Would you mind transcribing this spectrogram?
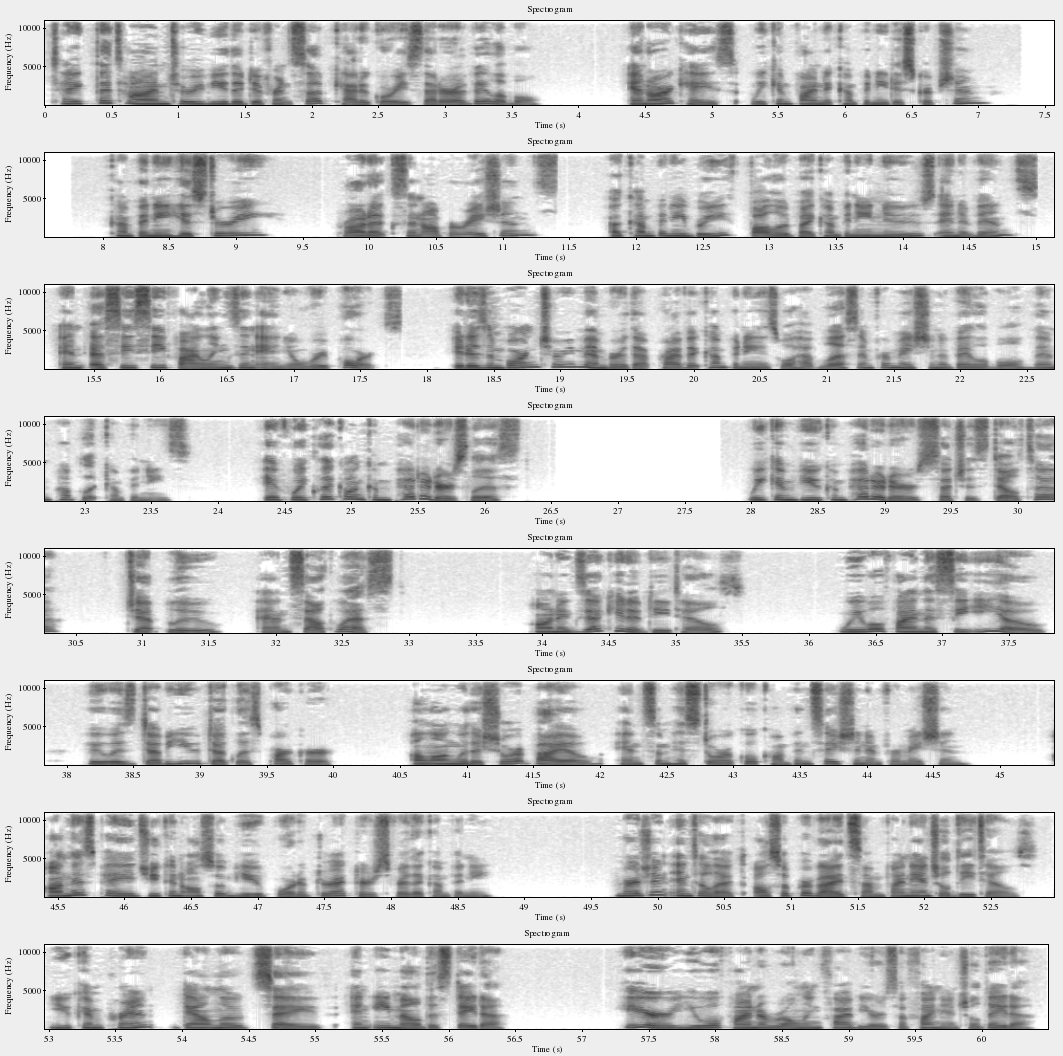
Take the time to review the different subcategories that are available. In our case, we can find a company description, company history, products and operations, a company brief followed by company news and events, and SEC filings and annual reports. It is important to remember that private companies will have less information available than public companies. If we click on Competitors list, we can view competitors such as Delta, JetBlue, and Southwest. On Executive Details, we will find the CEO, who is W. Douglas Parker, along with a short bio and some historical compensation information. On this page, you can also view Board of Directors for the company. Mergent Intellect also provides some financial details. You can print, download, save, and email this data. Here, you will find a rolling five years of financial data.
